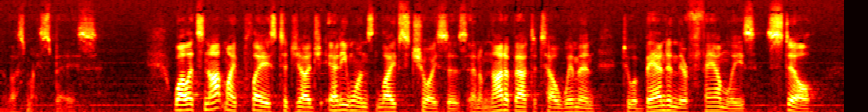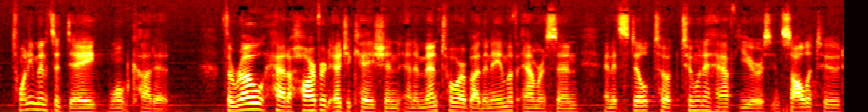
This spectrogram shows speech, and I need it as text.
I lost my space. While it's not my place to judge anyone's life's choices, and I'm not about to tell women to abandon their families, still, 20 minutes a day won't cut it. Thoreau had a Harvard education and a mentor by the name of Emerson, and it still took two and a half years in solitude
